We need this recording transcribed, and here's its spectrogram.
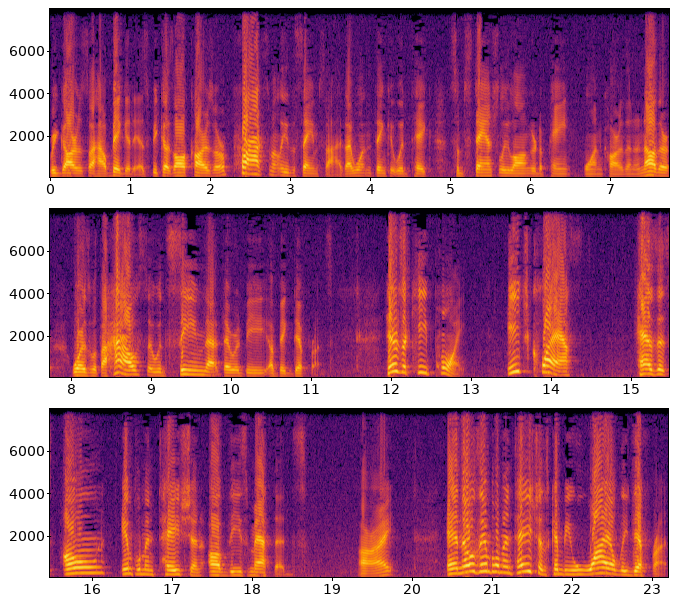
regardless of how big it is, because all cars are approximately the same size. I wouldn't think it would take substantially longer to paint one car than another, whereas with a house, it would seem that there would be a big difference. Here's a key point. Each class has its own implementation of these methods. All right? And those implementations can be wildly different.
